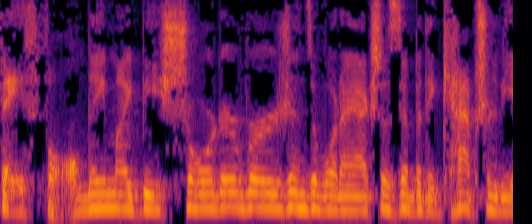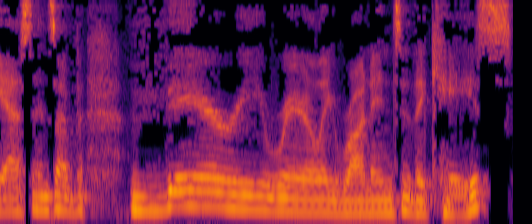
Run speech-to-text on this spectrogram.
faithful. They might be shorter versions of what I actually said, but they capture the essence. I've very rarely run into the case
